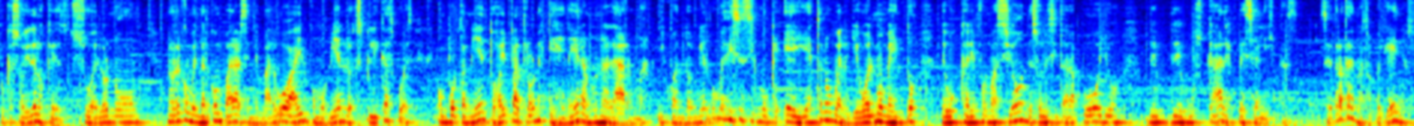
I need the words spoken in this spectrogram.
porque soy de los que suelo no, no recomendar comparar, sin embargo hay, como bien lo explicas, pues comportamientos, hay patrones que generan una alarma. Y cuando a mí algo me dice así como que, hey, esto no, bueno, llegó el momento de buscar información, de solicitar apoyo, de, buscar especialistas. Se trata de nuestros pequeños.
